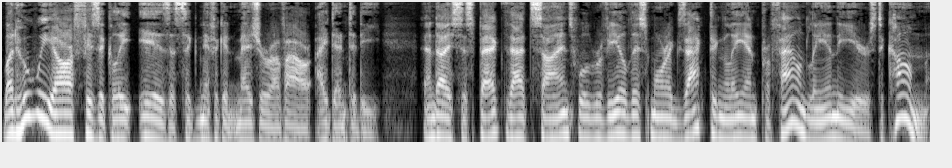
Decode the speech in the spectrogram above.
But who we are physically is a significant measure of our identity, and I suspect that science will reveal this more exactingly and profoundly in the years to come.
